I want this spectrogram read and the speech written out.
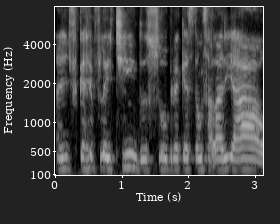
a gente fica refletindo sobre a questão salarial,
